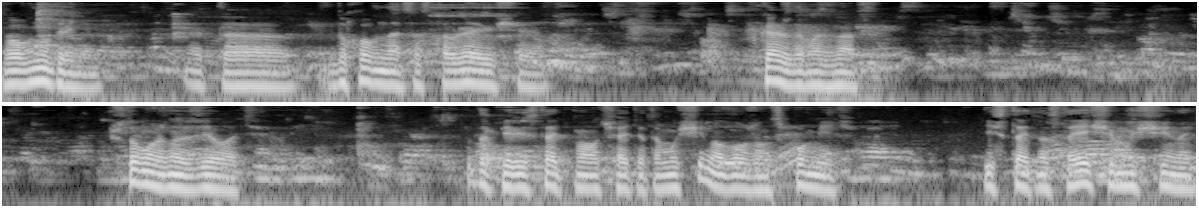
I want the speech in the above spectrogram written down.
во внутреннем. Это духовная составляющая в каждом из нас. Что можно сделать? Это перестать молчать. Это мужчина должен вспомнить и стать настоящим мужчиной.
